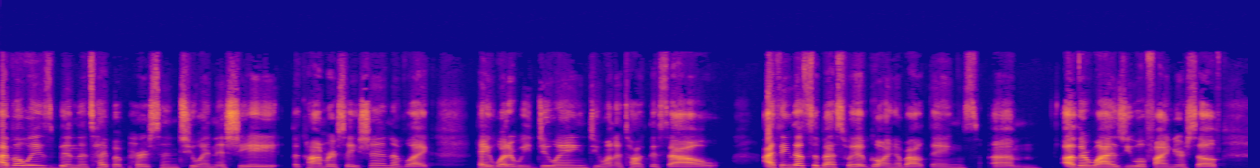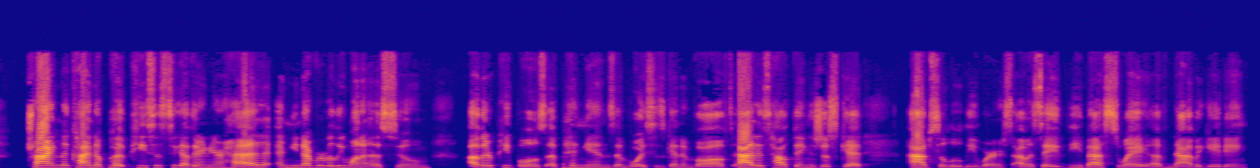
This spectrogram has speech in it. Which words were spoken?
I've always been the type of person to initiate the conversation of like, hey, what are we doing? Do you want to talk this out? I think that's the best way of going about things. Um, otherwise, you will find yourself trying to kind of put pieces together in your head, and you never really want to assume other people's opinions and voices get involved. That is how things just get absolutely worse. I would say the best way of navigating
